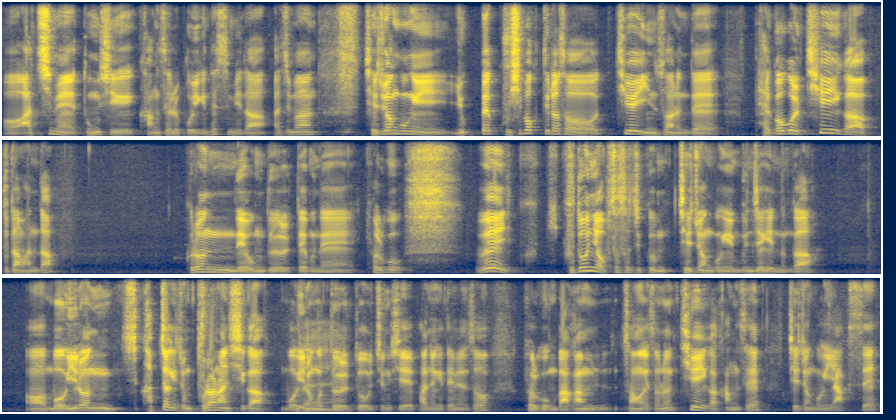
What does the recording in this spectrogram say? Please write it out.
어, 아침에 동시 강세를 보이긴 했습니다. 하지만 제주항공이 690억 들여서 TA 인수하는데 100억을 TA가 부담한다? 그런 내용들 때문에 결국 왜 그 돈이 없어서 지금 제주항공이 문제가 있는가? 어 뭐 이런 시- 갑자기 좀 불안한 시각 뭐 이런 네. 것들도 증시에 반영이 되면서 결국 마감 상황에서는 TA가 강세, 제주항공이 약세.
